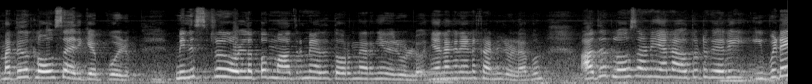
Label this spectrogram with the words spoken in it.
മറ്റേത് ക്ലോസ് ആയിരിക്കും എപ്പോഴും. മിനിസ്റ്റർ ഉള്ളപ്പം മാത്രമേ അത് തുറന്നിറങ്ങി വരുള്ളൂ. ഞാൻ അങ്ങനെയാണ് കണ്ടിട്ടുള്ളത്. അപ്പം അത് ക്ലോസ് ആണ്. ഞാൻ അകത്തോട്ട് കയറി ഇവിടെ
